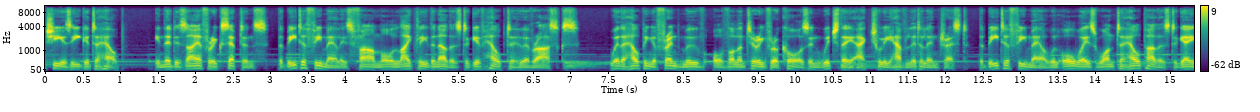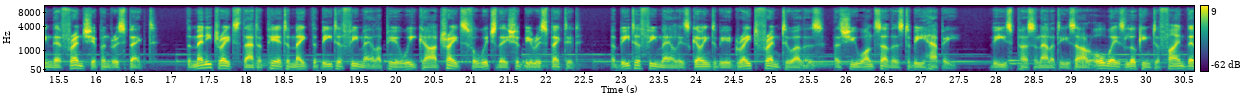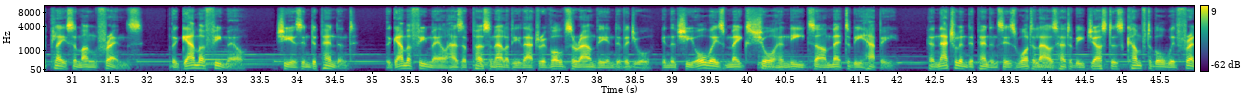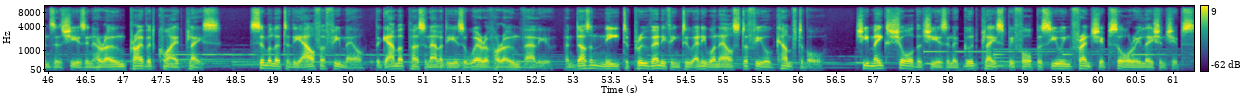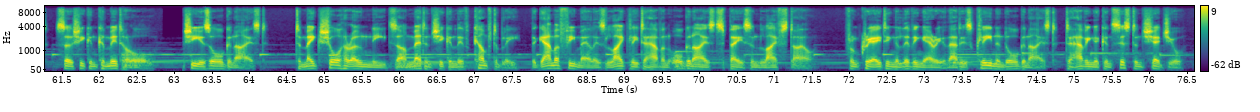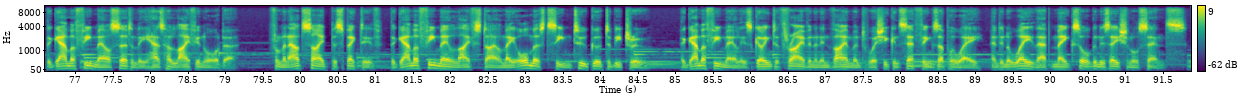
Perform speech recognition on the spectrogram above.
She is eager to help. In their desire for acceptance, the beta female is far more likely than others to give help to whoever asks. Whether helping a friend move or volunteering for a cause in which they actually have little interest, the beta female will always want to help others to gain their friendship and respect. The many traits that appear to make the beta female appear weak are traits for which they should be respected. A beta female is going to be a great friend to others as she wants others to be happy. These personalities are always looking to find their place among friends. The gamma female. She is independent. The gamma female has a personality that revolves around the individual in that she always makes sure her needs are met to be happy. Her natural independence is what allows her to be just as comfortable with friends as she is in her own private quiet place. Similar to the alpha female, the gamma personality is aware of her own value and doesn't need to prove anything to anyone else to feel comfortable. She makes sure that she is in a good place before pursuing friendships or relationships, so she can commit her all. She is organized. To make sure her own needs are met and she can live comfortably, the Gamma female is likely to have an organized space and lifestyle. From creating a living area that is clean and organized to having a consistent schedule, the Gamma female certainly has her life in order. From an outside perspective, the Gamma female lifestyle may almost seem too good to be true. A Gamma female is going to thrive in an environment where she can set things up her way and in a way that makes organizational sense.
